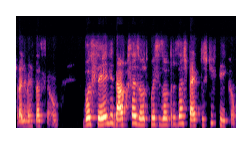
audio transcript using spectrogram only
para a libertação, você lidar com, outras, com esses outros aspectos que ficam.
